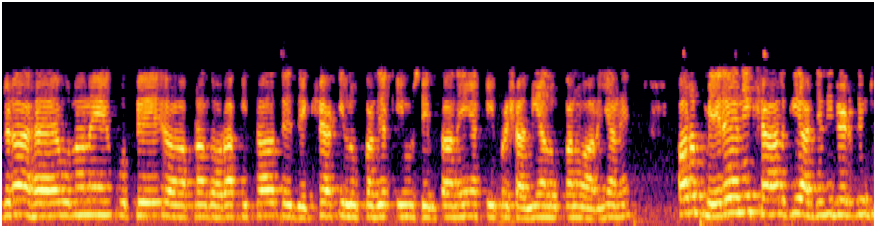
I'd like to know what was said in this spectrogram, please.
ਜਿਹੜਾ ਹੈ ਉਹਨਾਂ ਨੇ ਉੱਥੇ ਆਪਣਾ ਦੌਰਾ ਕੀਤਾ ਤੇ ਦੇਖਿਆ ਕਿ ਲੋਕਾਂ ਦੀਆਂ ਕੀ ਮੁਸੀਬਤਾਂ ਨੇ ਜਾਂ ਕੀ ਪਰੇਸ਼ਾਨੀਆਂ ਲੋਕਾਂ ਨੂੰ ਆ ਰਹੀਆਂ ਨੇ। ਪਰ ਮੇਰਾ ਨਹੀਂ ਖਿਆਲ ਕਿ ਅੱਜ ਦੀ ਡੇਟ ਦੇ ਵਿੱਚ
